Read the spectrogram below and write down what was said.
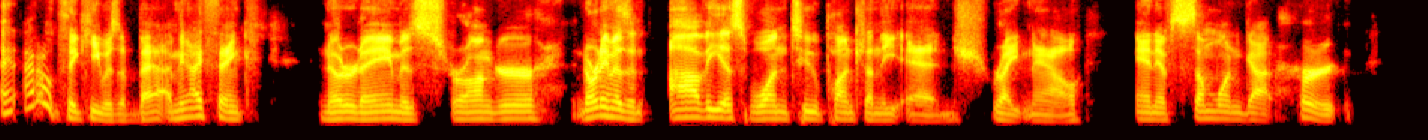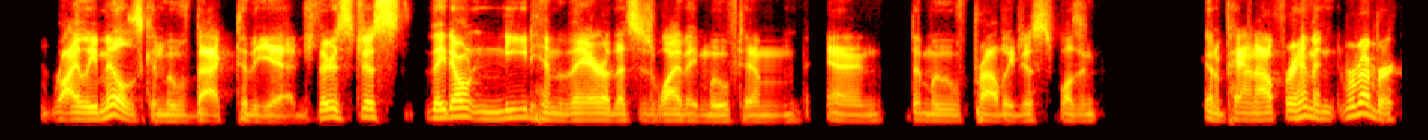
I don't think he was a bad. I mean, I think Notre Dame is stronger. Notre Dame has an obvious one-two punch on the edge right now, and if someone got hurt, Riley Mills can move back to the edge. There's just they don't need him there. This is why they moved him, and the move probably just wasn't going to pan out for him. And remember,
